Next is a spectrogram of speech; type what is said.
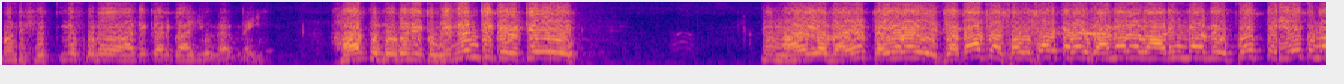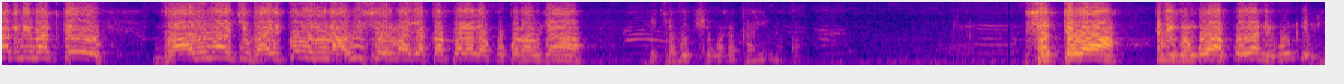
पण हितनं पुढे अधिकार गाजवणार नाही. हात जोडून एक विनंती करते. मी मायला जायला तयार आहे. जगाचा संसार करायला जाणाऱ्याला अडवणार नाही. फक्त एक मागणी मागते. बालुमाची बायको म्हणून आयुष्य माझ्या कपाळाला कुकराव द्या. ह्याच्यापेक्षा मला काही नको. सत्यवा आणि गंगोवा अकोला निघून गेली.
